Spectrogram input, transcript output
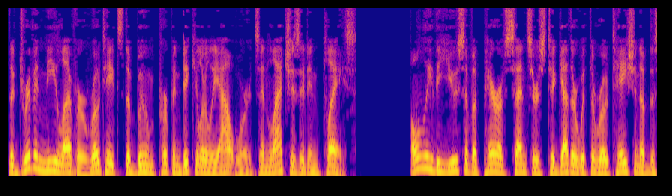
The driven knee lever rotates the boom perpendicularly outwards and latches it in place. Only the use of a pair of sensors together with the rotation of the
